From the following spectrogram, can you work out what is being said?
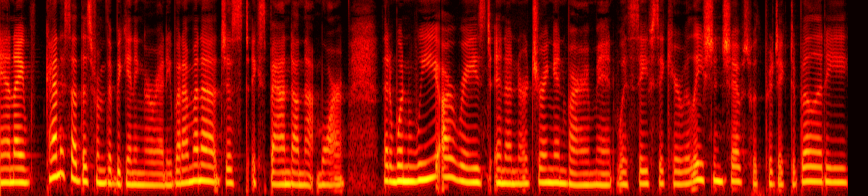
And I've kind of said this from the beginning already, but I'm going to just expand on that more. That when we are raised in a nurturing environment with safe, secure relationships, with predictability,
